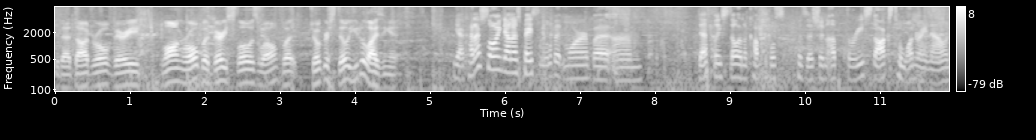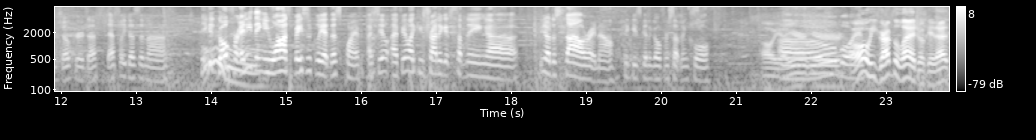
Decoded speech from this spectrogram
Get that dodge roll, very long roll, but very slow as well. But Joker still utilizing it. Yeah, kind of slowing down his pace a little bit more, but um, definitely still in a comfortable position. Up three stocks to one right now. And Joker def definitely doesn't uh, He could go for anything he wants, basically, at this point. I feel I feel like he's trying to get something, uh, you know, to style right now. I think he's gonna go for something cool. Oh yeah, you're, Oh, you're boy. Oh, he grabbed the ledge. Okay, that.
